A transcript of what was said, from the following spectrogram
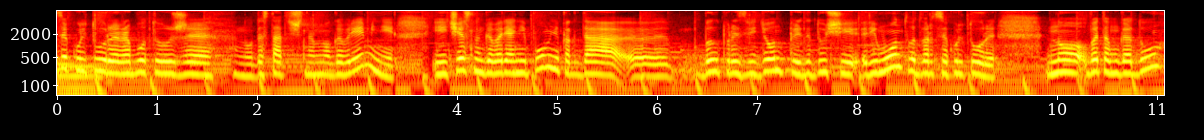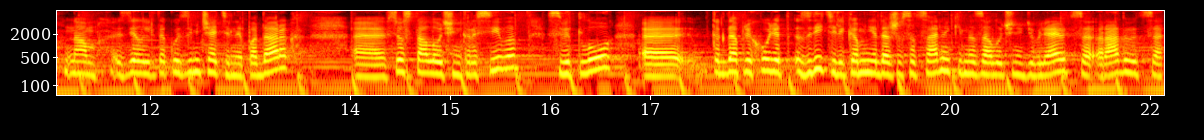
Во Дворце культуры работаю уже ну, достаточно много времени. И, честно говоря, не помню, когда э, был произведен предыдущий ремонт во Дворце культуры. Но в этом году нам сделали такой замечательный подарок. Э, все стало очень красиво, светло. Э, когда приходят зрители ко мне даже в социальный кинозал, очень удивляются, радуются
